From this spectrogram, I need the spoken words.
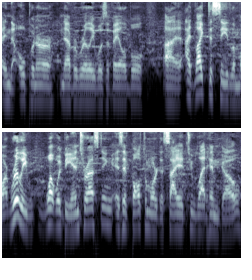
in the opener, never really was available. Uh, I'd like to see Lamar. Really, what would be interesting is if Baltimore decided to let him go.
